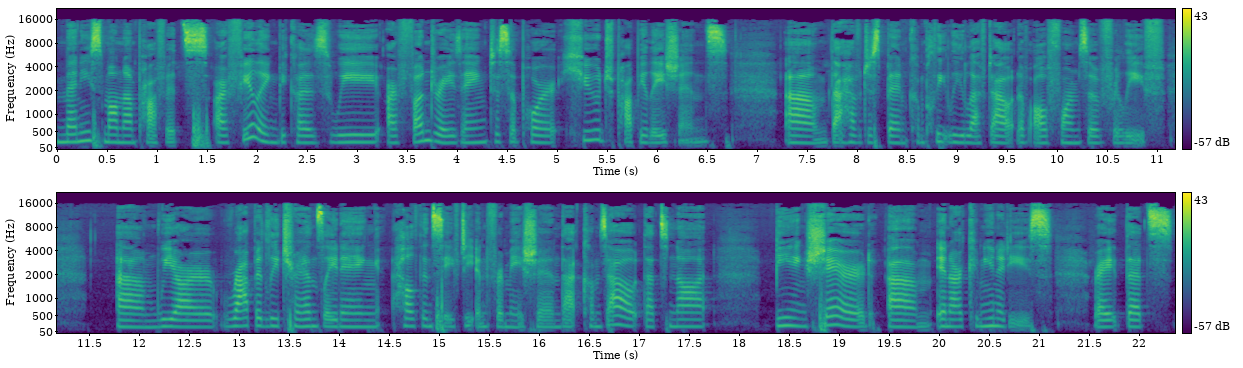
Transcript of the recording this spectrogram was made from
many small nonprofits are feeling because we are fundraising to support huge populations um, that have just been completely left out of all forms of relief. Um, we are rapidly translating health and safety information that comes out that's not being shared um, in our communities, right? That's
